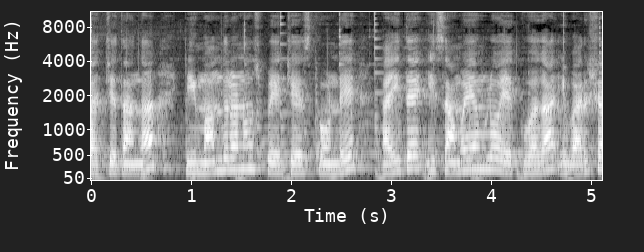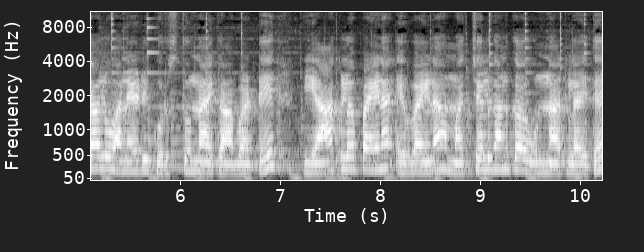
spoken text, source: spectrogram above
ఖచ్చితంగా ఈ మందులను స్ప్రే చేసుకోండి. అయితే ఈ సమయంలో ఎక్కువగా ఈ వర్షాలు అనేవి కురుస్తున్నాయి కాబట్టి ఈ ఆకుల పైన ఏవైనా మచ్చలు కనుక ఉన్నట్లయితే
